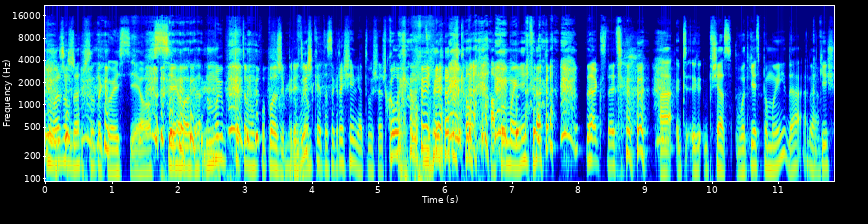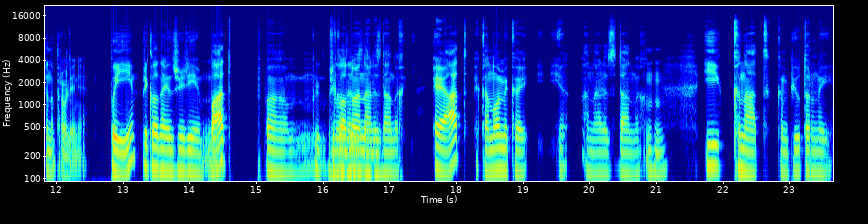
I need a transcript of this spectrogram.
Можем, да. Что такое SEO? SEO, да. Ну, мы к этому попозже перейдем. Вышка — это сокращение от высшей школы. А ПМИ? Да, кстати. А сейчас, вот есть ПМИ, да? А Да. Какие еще направления? ПИ, прикладная инженерия. ПАД, Прикладной анализ данных, ЭАД, экономика и анализ данных, Мгм. и КНАТ, компьютерный,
